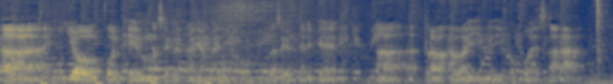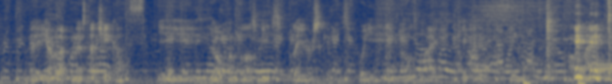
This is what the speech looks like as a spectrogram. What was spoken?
Uh, yo, porque una secretaria me dijo, la secretaria que uh, trabajaba ahí me dijo, pues, uh, ve y habla con esta chica. Y yo con todos mis players que fui, y I was like, was like,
